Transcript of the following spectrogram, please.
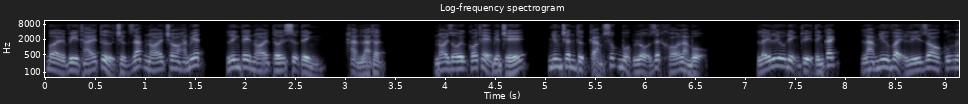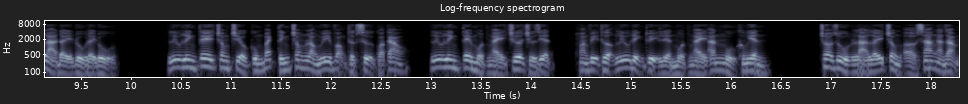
Bởi vì thái tử trực giác nói cho hắn biết, linh tê nói tới sự tình, hẳn là thật. Nói dối có thể biên chế, nhưng chân thực cảm xúc bộc lộ rất khó làm bộ lấy lưu định thụy tính cách, làm như vậy lý do cũng là đầy đủ đầy đủ. Lưu linh tê trong chiều cùng bách tính trong lòng hy vọng thực sự quá cao, lưu linh tê một ngày chưa trừ diện hoàng vị thượng lưu định thụy liền một ngày ăn ngủ không yên. Cho dù là lấy chồng ở xa ngàn dặm,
